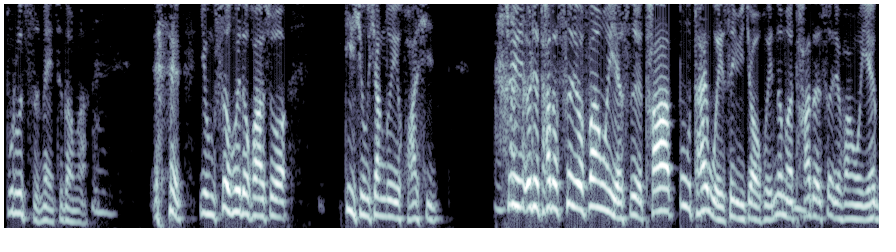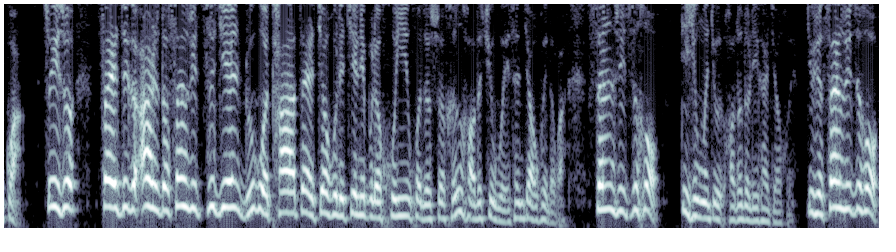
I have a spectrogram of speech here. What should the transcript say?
不如姊妹，知道吗？嗯，用社会的话说，弟兄相对于花心，所以而且他的社交范围也是，他不太委身于教会，那么他的社交范围也广。所以说，在这个二十到三十岁之间，如果他在教会里建立不了婚姻，或者说很好的去委身教会的话，三十岁之后，弟兄们就好多都离开教会，就是三十岁之后，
